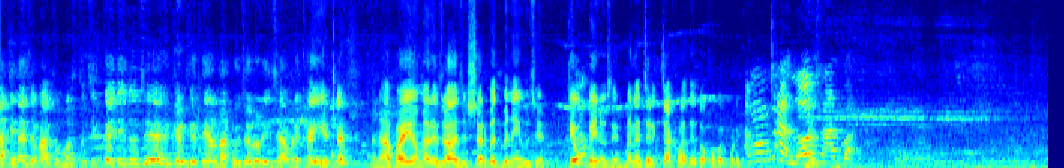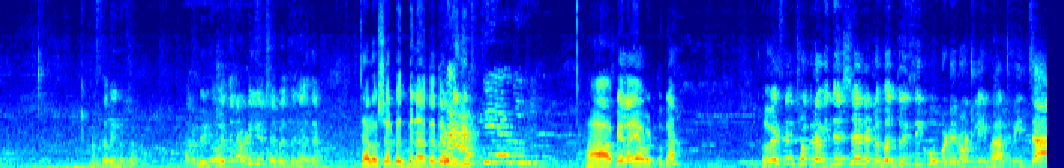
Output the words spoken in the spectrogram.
નાખીને છે માથું મસ્ત ચીપકાઈ દીધું છે. કેમ કે તેલ નાખવું જરૂરી છે આપણે ખાઈએ એટલે. અને આ ભાઈ અમારે જો આજે શરબત બનાવ્યું છે. કેવું બન્યું છે? મને જરીક ચાખવા દે તો ખબર પડે. મસ્ત બન્યું છે. સારું બન્યું. હવે તને આવડી ગયું શરબત બનાવતા? ચાલો શરબત બનાવતા તો આવડી ગયું. હા પેલાય આવડતું કા? હવે છે ને છોકરા વિદેશ છે ને એટલે બધું શીખવું પડે. રોટલી ભાખરી ચા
